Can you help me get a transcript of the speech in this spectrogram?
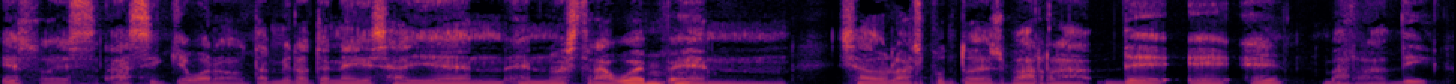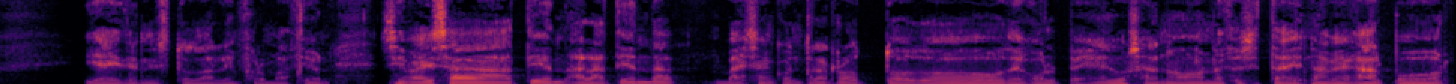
Eso es, así que bueno, también lo tenéis ahí en, nuestra web, en shadowlands.es barra DEE, barra D y ahí tenéis toda la información. Si vais a, a la tienda, vais a encontrarlo todo de golpe, ¿eh? o sea, no necesitáis navegar por,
